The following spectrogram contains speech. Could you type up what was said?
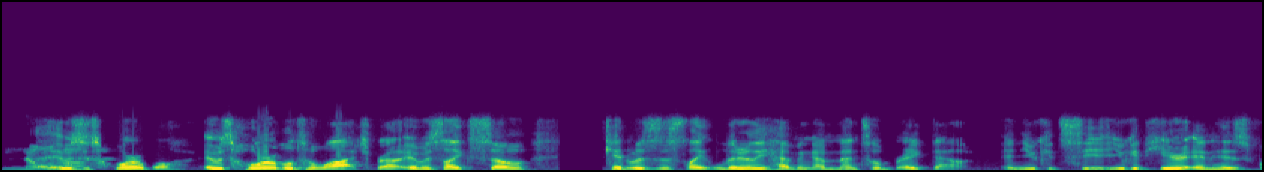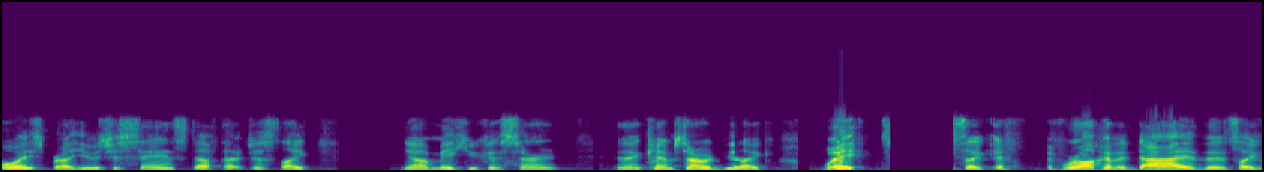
no, it was just horrible. It was horrible to watch, bro. It was like so. Kid was just like literally having a mental breakdown, and you could see, you could hear it in his voice, bro. He was just saying stuff that just like, you know, make you concerned. And then Keemstar would be like, "Wait," he's like, "If if we're all gonna die, then it's like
